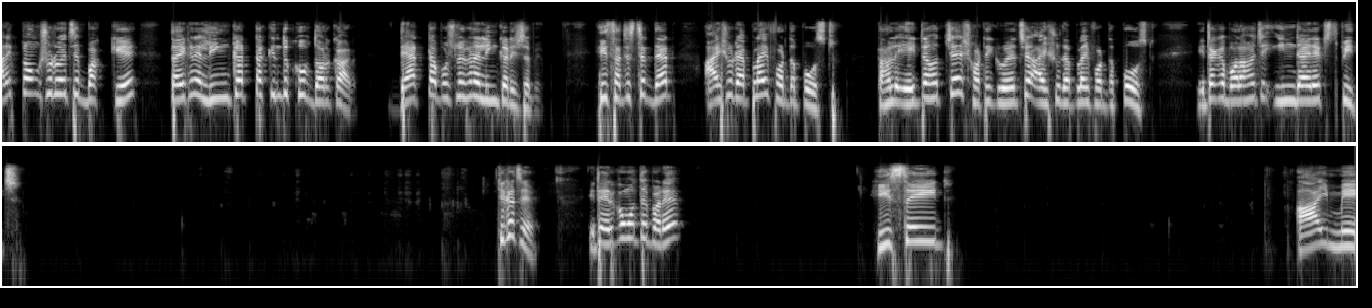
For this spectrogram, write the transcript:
আরেকটা অংশ রয়েছে বাক্যে, তাই এখানে লিঙ্কারটা কিন্তু খুব দরকার। দ্যাটটা বসল এখানে লিঙ্কার হিসেবে। He suggested that I should apply for the post তাহলে এইটা হচ্ছে সঠিক রয়েছে I should apply for the post এটাকে বলা হয়েছে ইনডাইরেক্ট স্পিচ ঠিক আছে? এটা এরকম হতে পারে he said I may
